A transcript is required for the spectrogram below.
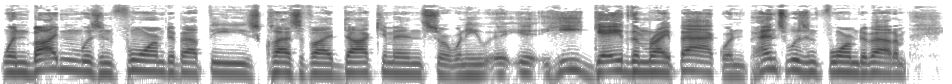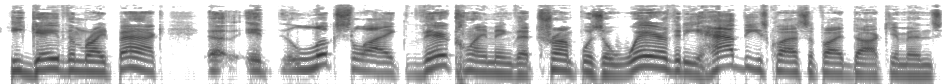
when Biden was informed about these classified documents or when he he gave them right back, when Pence was informed about them, he gave them right back. Uh, it looks like they're claiming that Trump was aware that he had these classified documents.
